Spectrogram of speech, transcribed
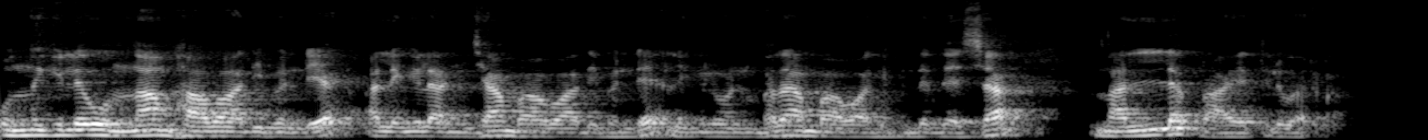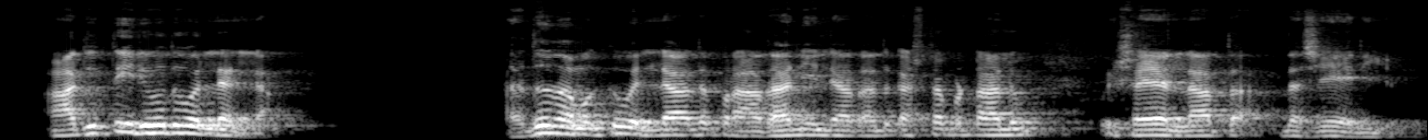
ഒന്നുകിൽ ഒന്നാം ഭാവാധിപന്റെ അല്ലെങ്കിൽ അഞ്ചാം ഭാവാധിപന്റെ അല്ലെങ്കിൽ ഒൻപതാം ഭാവാധിപന്റെ ദശ നല്ല പ്രായത്തിൽ വരണം. ആദ്യത്തെ ഇരുപത് കൊല്ലമല്ല അത് നമുക്ക് വല്ലാതെ പ്രാധാന്യമില്ലാതെ അത് കഷ്ടപ്പെട്ടാലും വിഷയമല്ലാത്ത ദശയായിരിക്കും.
